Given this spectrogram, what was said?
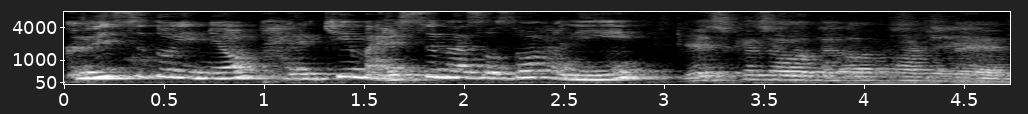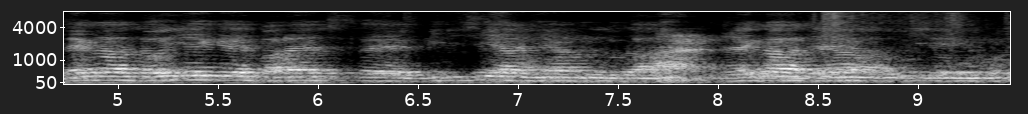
그리스도이면 밝히 말씀하소서 하니. 예수께서 대답하시되 내가 너희에게 말하였으되 믿지 아니하는도다. 내가 내 아버지의 이름으로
